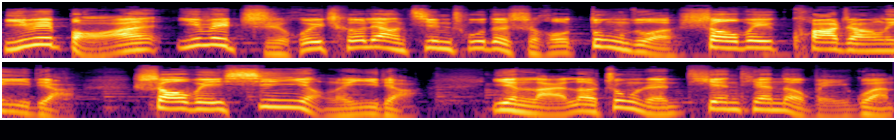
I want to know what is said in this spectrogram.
一位保安因为指挥车辆进出的时候动作稍微夸张了一点稍微新颖了一点引来了众人天天的围观。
